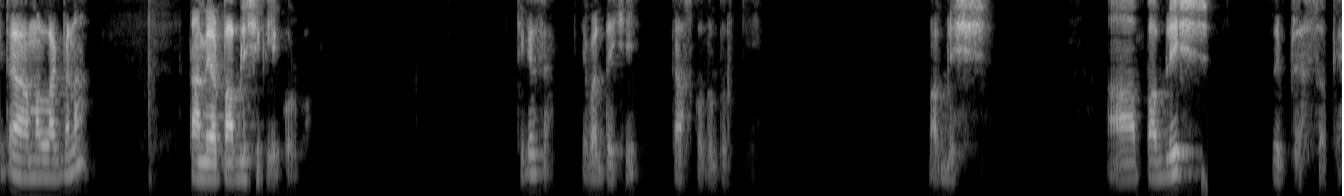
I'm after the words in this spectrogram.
এটা আমার লাগবে না, তা আমি আর পাবলিশে ক্লিক করব। ঠিক আছে? এবার দেখি কাজ কত দূর কি পাবলিশ পাবলিশ রিপ্লেস ওকে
